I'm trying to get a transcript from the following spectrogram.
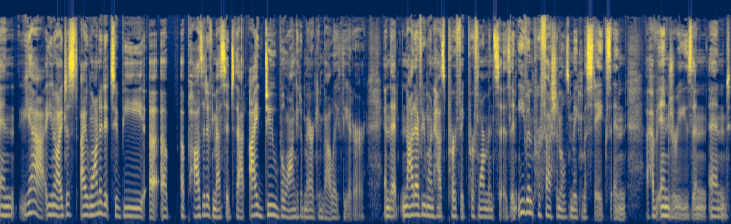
and yeah you know i just i wanted it to be a, a a positive message that I do belong at American Ballet Theater and that not everyone has perfect performances and even professionals make mistakes and have injuries and and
